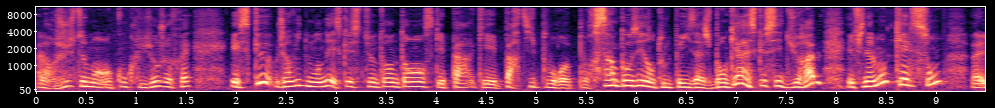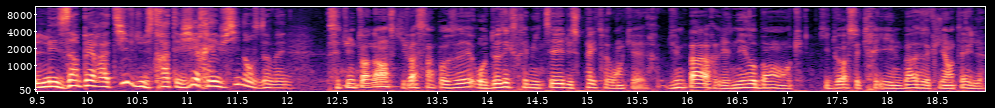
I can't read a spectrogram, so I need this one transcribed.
Alors justement, en conclusion, Geoffrey, est-ce que, j'ai envie de demander, est-ce que c'est une tendance qui est, partie pour, pour s'imposer dans tout le paysage bancaire? Est-ce que c'est durable? Et finalement, quels sont euh, les impératifs d'une stratégie réussie dans ce domaine? C'est une tendance qui va s'imposer aux deux extrémités du spectre bancaire. D'une part, les néobanques qui doivent se créer une base de clientèle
